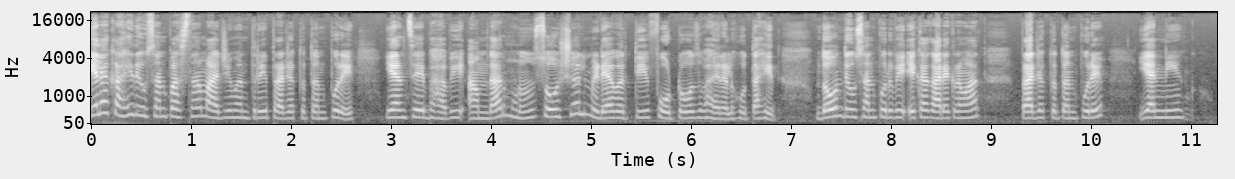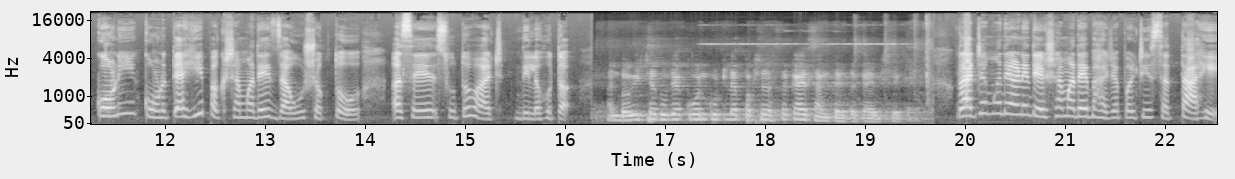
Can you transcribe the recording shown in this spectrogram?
गेल्या काही दिवसांपासून माजी मंत्री प्राजक्त तनपुरे यांचे भावी आमदार म्हणून सोशल मीडियावरती फोटोज व्हायरल होत आहेत. दोन दिवसांपूर्वी एका कार्यक्रमात प्राजक्त तनपुरे यांनी कोणी कोणत्याही पक्षामध्ये जाऊ शकतो असे सुतोवाच दिलं होतं. आणि भविष्यात उद्या कोण कुठल्या पक्षात असतं काय सांगता येतं काय विषय काय? राज्यामध्ये आणि देशामध्ये भाजपची सत्ता आहे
